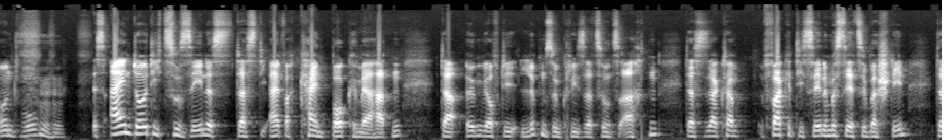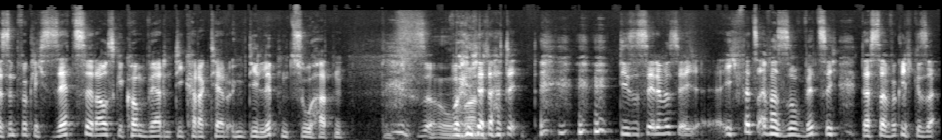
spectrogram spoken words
und wo es eindeutig zu sehen ist, dass die einfach keinen Bock mehr hatten, da irgendwie auf die Lippensynchronisation zu achten, dass sie gesagt haben, fuck it, die Szene müsst ihr jetzt überstehen. Da sind wirklich Sätze rausgekommen, während die Charaktere irgendwie die Lippen zu hatten. So, oh, wo ich dachte, diese Szene ist ja, ich, ich finde es einfach so witzig, dass da wirklich gesagt,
